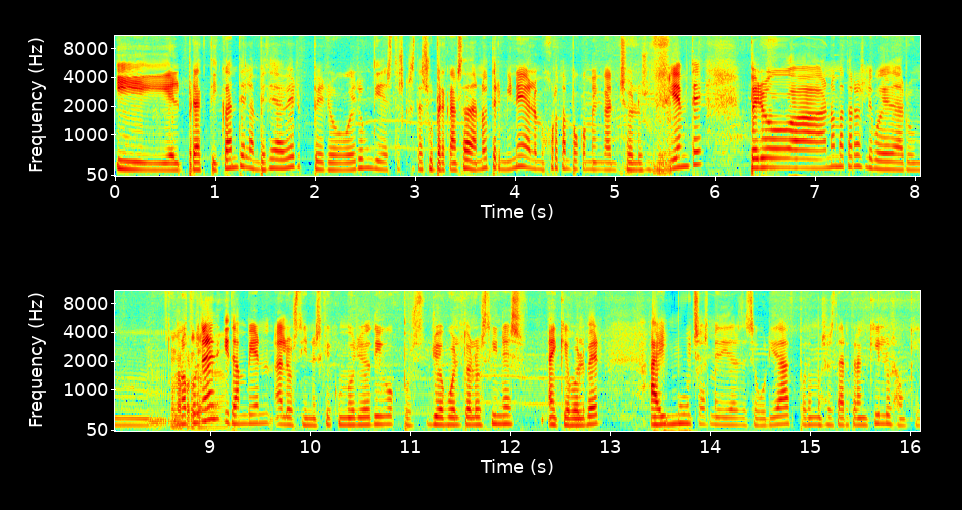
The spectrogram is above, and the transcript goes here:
Y el practicante la empecé a ver, pero era un día de estos que está súper cansada, no terminé, a lo mejor tampoco me enganchó lo suficiente, pero a No Matarás le voy a dar un- una, oportunidad. oportunidad. y también a los cines, que como yo digo, pues yo he vuelto a los cines, hay que volver. Hay muchas medidas de seguridad, podemos estar tranquilos, aunque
